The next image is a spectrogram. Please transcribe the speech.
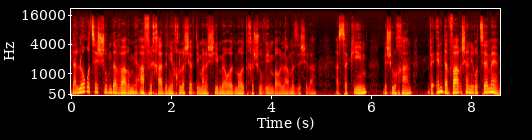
אתה לא רוצה שום דבר מאף אחד. אני יכול לשבת עם אנשים מאוד מאוד חשובים בעולם הזה של העסקים בשולחן, ואין דבר שאני רוצה מהם.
